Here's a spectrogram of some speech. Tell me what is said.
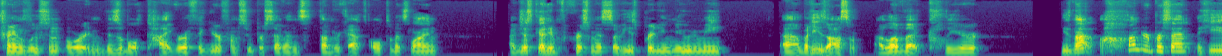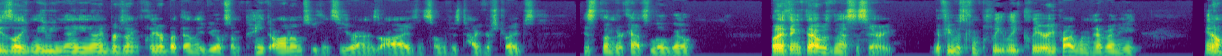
translucent or invisible Tygra figure from Super 7's Thundercats Ultimates line. I just got him for Christmas, so he's pretty new to me, uh, but he's awesome. I love that clear He's not 100%. He's like maybe 99% clear, but then they do have some paint on him so you can see around his eyes and some of his tiger stripes, his Thundercats logo. But I think that was necessary. If he was completely clear, he probably wouldn't have any, you know,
